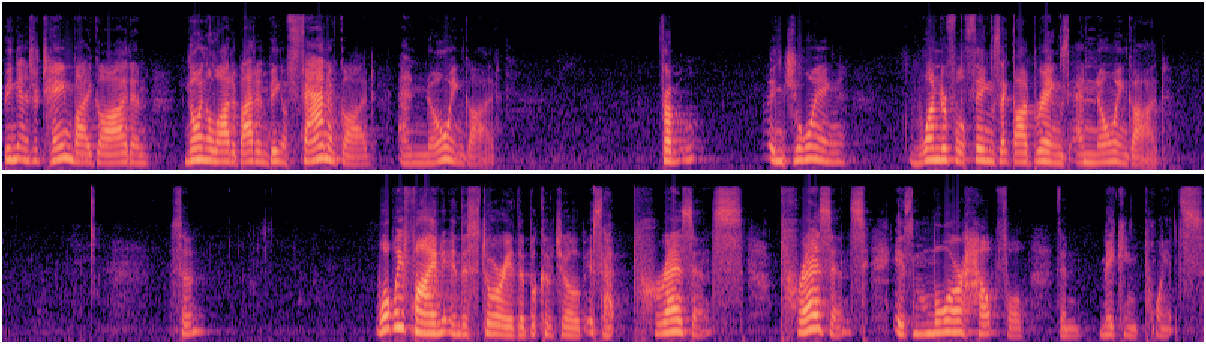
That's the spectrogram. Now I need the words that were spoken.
being entertained by God and knowing a lot about Him, being a fan of God, and knowing God. From enjoying wonderful things that God brings and knowing God. So, what we find in the story of the book of Job is that presence, presence is more helpful than making points.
